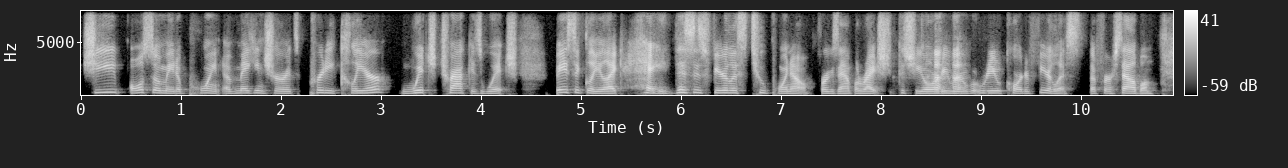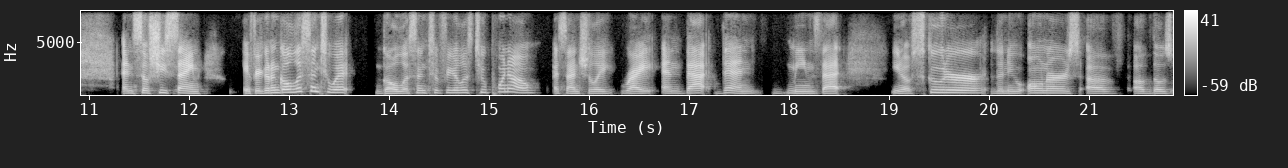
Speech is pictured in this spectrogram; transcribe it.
she also made a point of making sure it's pretty clear which track is which basically like, hey, this is Fearless 2.0, for example, right? Because she already re recorded Fearless, the first album. And so she's saying, if you're going to go listen to it, go listen to Fearless 2.0, essentially, right? And that then means that, you know, Scooter, the new owners of of those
